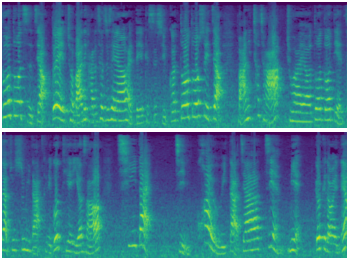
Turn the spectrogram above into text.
多多 指教, 네, 저 많이 가르쳐 주세요. 할 때 이렇게 쓸 수 있고요. 多多 睡觉, 많이 쳐자. 좋아요. 多多 点赞, 좋습니다. 그리고 뒤에 이어서 期待, 尽快与大家见面 이렇게 나와 있네요.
